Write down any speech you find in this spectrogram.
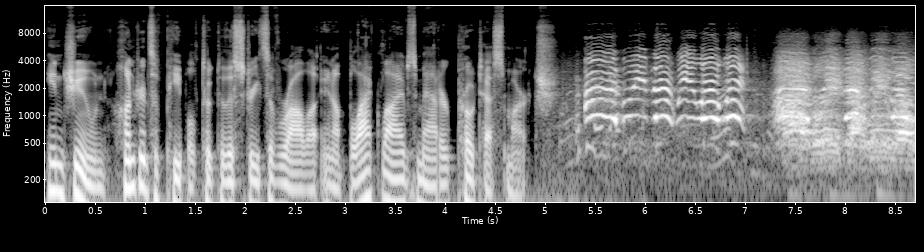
In June, hundreds of people took to the streets of Rolla in a Black Lives Matter protest march. I believe that we will win! I believe that we will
